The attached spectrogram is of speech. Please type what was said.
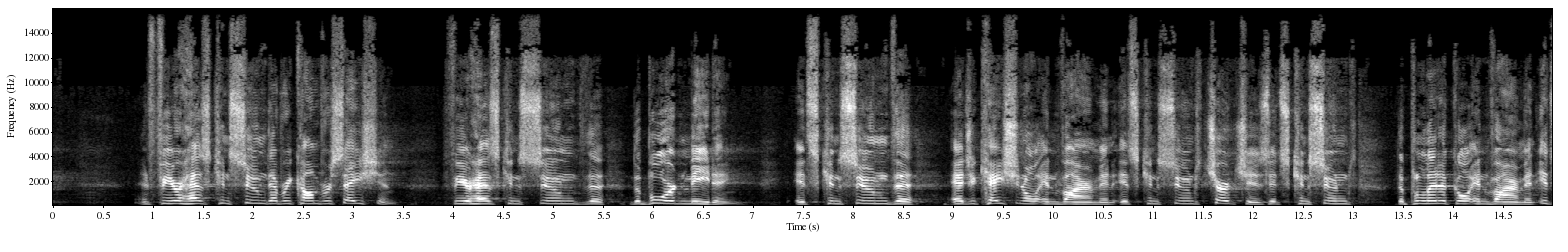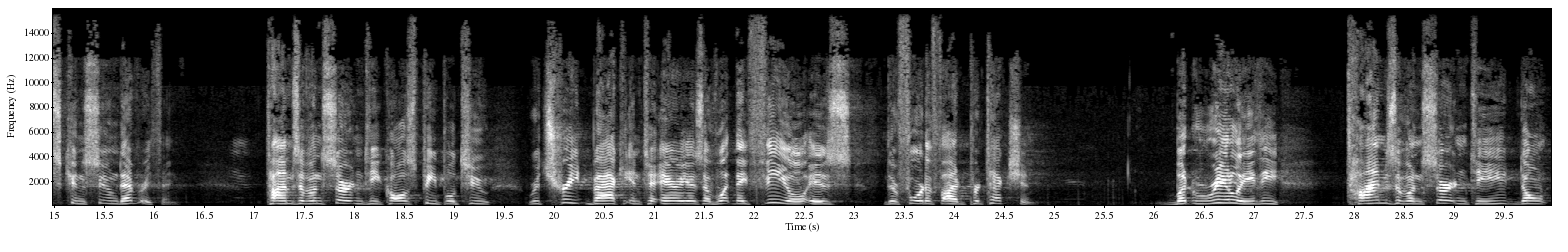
And fear has consumed every conversation. Fear has consumed the, the board meeting. It's consumed the educational environment. It's consumed churches. It's consumed the political environment. It's consumed everything. Times of uncertainty cause people to retreat back into areas of what they feel is their fortified protection. But really, the times of uncertainty don't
